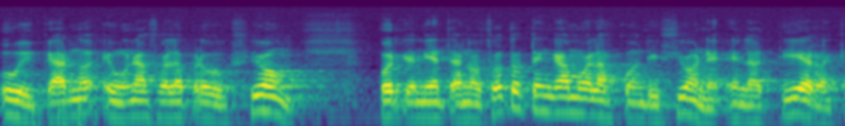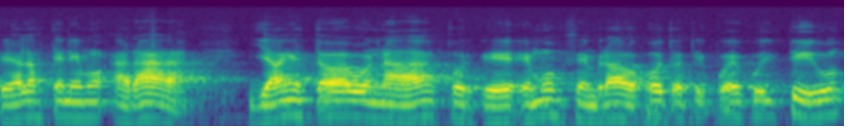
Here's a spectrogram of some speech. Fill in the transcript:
ubicarnos en una sola producción, porque mientras nosotros tengamos las condiciones en la tierra, que ya las tenemos aradas, ya han estado abonadas porque hemos sembrado otro tipo de cultivo,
